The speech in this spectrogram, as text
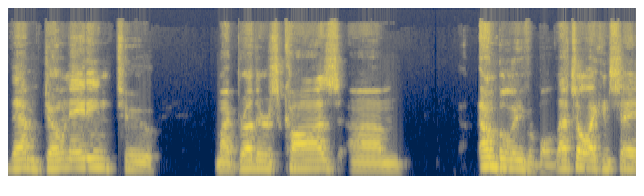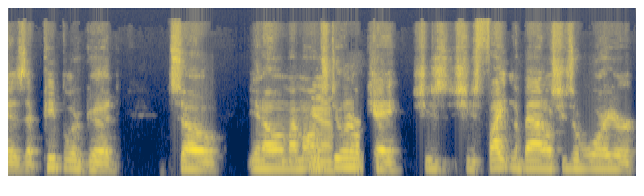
them donating to my brother's cause. Um, unbelievable. That's all I can say is that people are good. So you know, my mom's Yeah. doing okay. She's she's fighting the battle. She's a warrior,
